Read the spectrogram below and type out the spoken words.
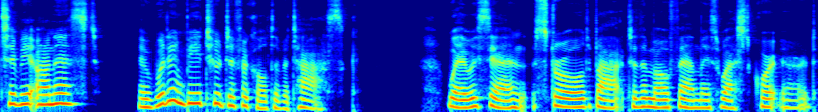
To be honest, it wouldn't be too difficult of a task. Wei Wuxian strolled back to the Mo family's west courtyard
